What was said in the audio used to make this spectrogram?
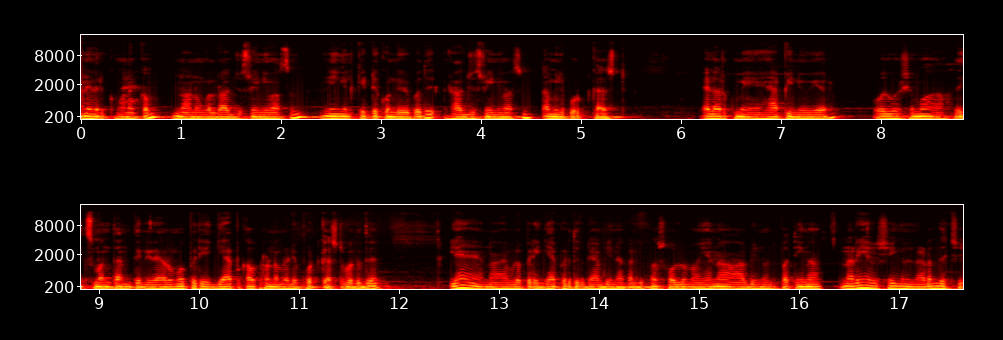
அனைவருக்கும் வணக்கம். நான் உங்கள் ராஜு ஸ்ரீனிவாசன். நீங்கள் கேட்டுக்கொண்டிருப்பது ராஜு ஸ்ரீனிவாசன் தமிழ் போட்காஸ்ட் எல்லாருக்குமே ஹாப்பி நியூ இயர் ஒரு வருஷமாக சிக்ஸ் மந்த்தான்னு தெரியல. ரொம்ப பெரிய கேப்புக்கு அப்புறம் நம்மளுடைய போட்காஸ்ட் வருது. ஏன் நான் இவ்வளோ பெரிய கேப் எடுத்துக்கிட்டேன் அப்படின்னு நான் கண்டிப்பாக சொல்லணும். ஏன்னா அப்படின்னு வந்து பார்த்திங்கன்னா நிறைய விஷயங்கள் நடந்துச்சு.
